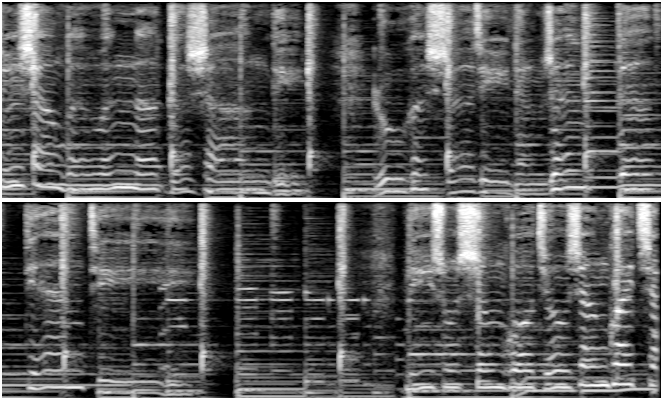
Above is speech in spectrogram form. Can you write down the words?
只想问问那个上帝，如何设计两人的电梯？你说生活就像块巧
